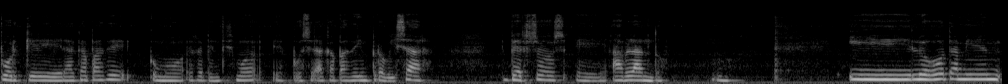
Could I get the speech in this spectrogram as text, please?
porque era capaz de, como el repentismo, eh, pues era capaz de improvisar versos eh, hablando. Y luego también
